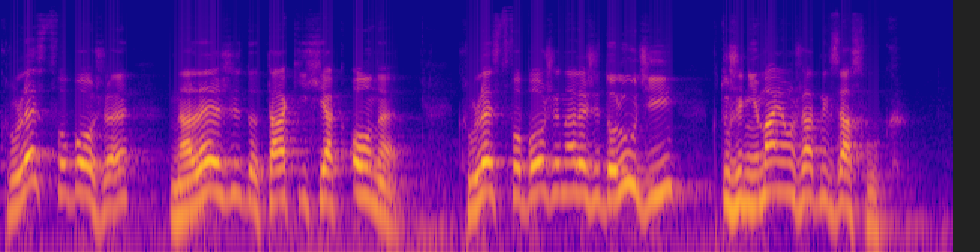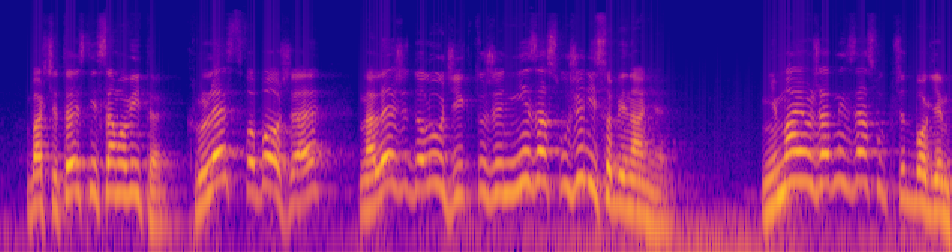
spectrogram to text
Królestwo Boże należy do takich jak one. Królestwo Boże należy do ludzi, którzy nie mają żadnych zasług. Zobaczcie, to jest niesamowite. Królestwo Boże należy do ludzi, którzy nie zasłużyli sobie na nie. Nie mają żadnych zasług przed Bogiem.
